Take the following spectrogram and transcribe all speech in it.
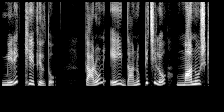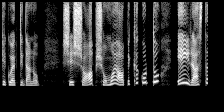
মেরে খেয়ে ফেলত। কারণ এই দানবটি ছিল মানুষ খেকো একটি দানব। সে সব সময় অপেক্ষা করত এই রাস্তা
